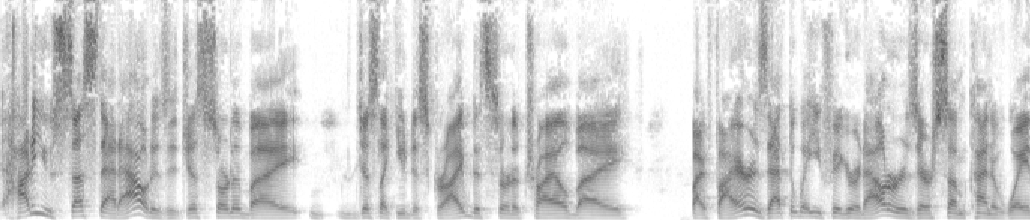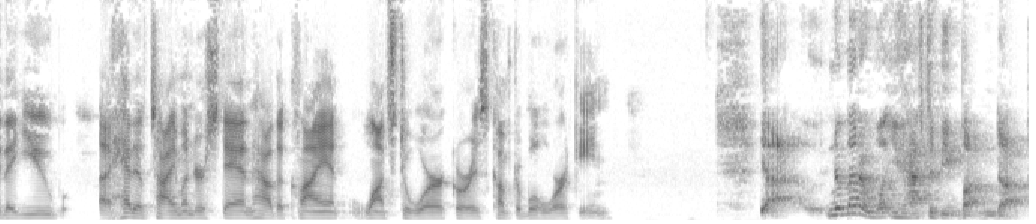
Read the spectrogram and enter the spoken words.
how do you suss that out? Is it just sort of by just like you described, it's sort of trial by by fire? Is that the way you figure it out, or is there some kind of way that you ahead of time understand how the client wants to work or is comfortable working? Yeah, no matter what, you have to be buttoned up.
